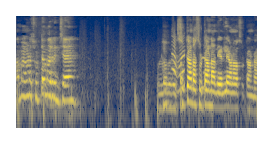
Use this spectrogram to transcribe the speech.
ஆமா இவனை சுட்ட மாதிரி இருந்துச்சே. சுட்டான்டா சுட்டான்டா. அந்த எண்ணில் எவனா சுட்டான்டா.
